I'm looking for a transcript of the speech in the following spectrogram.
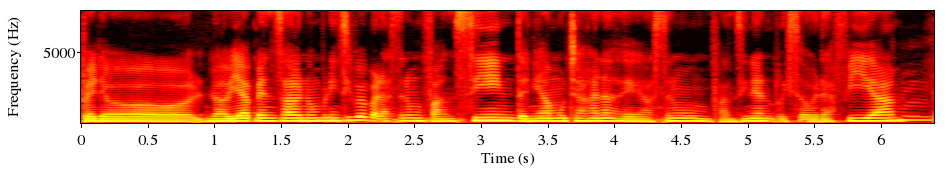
pero lo había pensado en un principio para hacer un fanzine. Tenía muchas ganas de hacer un fanzine en risografía. Mm.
